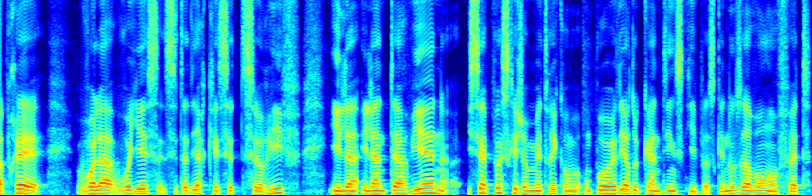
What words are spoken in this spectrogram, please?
Après, voilà, vous voyez, c'est-à-dire que ce riff, il, intervient, c'est presque géométrique, on, pourrait dire de Kandinsky, parce que nous avons en fait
